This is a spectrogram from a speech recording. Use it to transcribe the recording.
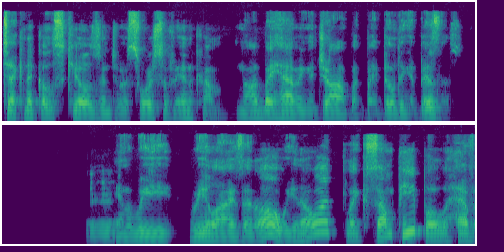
technical skills into a source of income, not by having a job, but by building a business. Mm-hmm. And we realize that, oh, you know what? Like some people have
